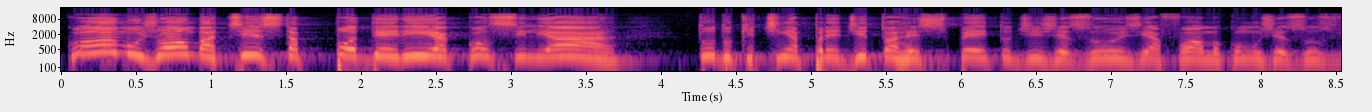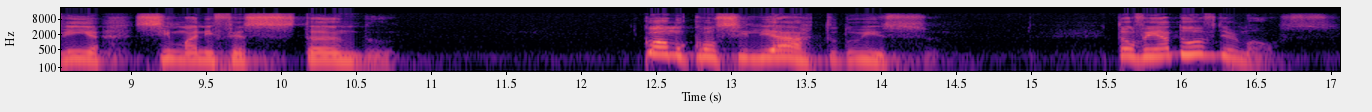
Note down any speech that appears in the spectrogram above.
Como João Batista poderia conciliar tudo o que tinha predito a respeito de Jesus e a forma como Jesus vinha se manifestando? Como conciliar tudo isso? Então vem a dúvida, irmãos:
